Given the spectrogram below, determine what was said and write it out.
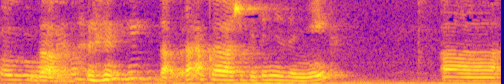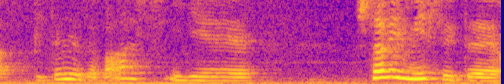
Odgovorila si. Dobro, a koje je vaše pitanje za njih? A, pitanje za vas je šta vi mislite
